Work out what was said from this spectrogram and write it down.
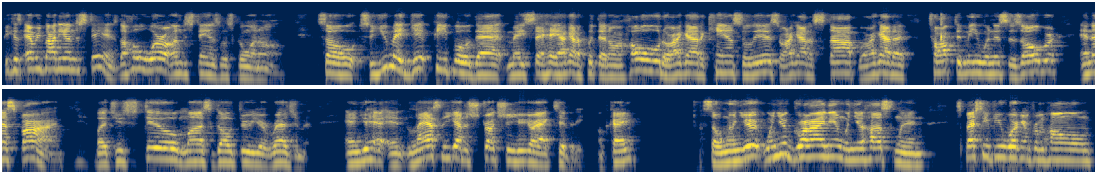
because everybody understands. The whole world understands what's going on. So, so you may get people that may say, "Hey, I got to put that on hold, or I got to cancel this, or I got to stop, or I got to talk to me when this is over," and that's fine. But you still must go through your regimen, and you have. And lastly, you got to structure your activity. Okay. So when you're when you're grinding, when you're hustling, especially if you're working from home,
